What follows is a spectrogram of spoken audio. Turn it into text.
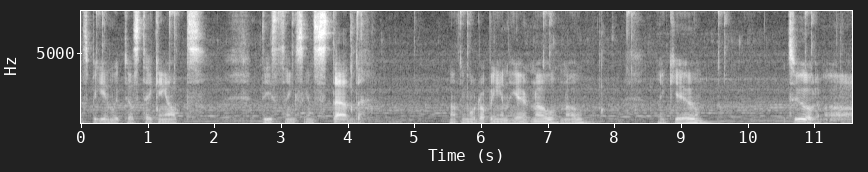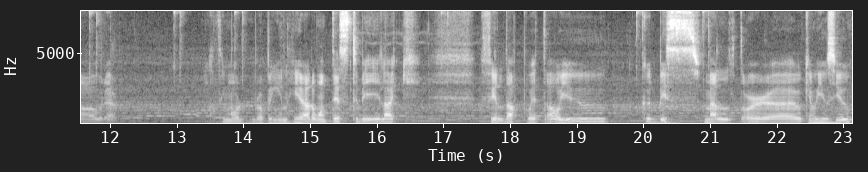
Let's begin with just taking out these things instead. Nothing more dropping in here. No, no. Thank you. Two of them. Oh, over there. Nothing more dropping in here. I don't want this to be like filled up with... Oh, you could be smelt. Or uh, can we use you?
